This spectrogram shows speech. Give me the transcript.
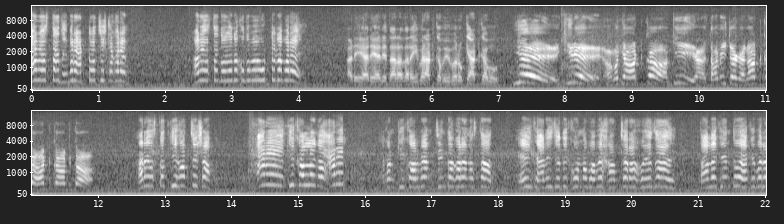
আরে ওস্তাদ এবারে আটকানোর চেষ্টা করেন। আরে ওস্তাদ ওদের কোথাও উঠতে না পারে। আরে আরে আরে দাঁড়া দাঁড়া এবার আটকাবো এবার ওকে আটকাবো। ইয়ে কি রে? আমাকে আটকা কি? তামিজ টাকা আটকা আটকা আটকা। আরে ওস্তাদ কি হচ্ছে সব? আরে কি করলেন? আরে এখন কি করবেন? চিন্তা করেন ওস্তাদ। এই গাড়ি যদি কোনোভাবে হাতছাড়া হয়ে যায় তাহলে কিন্তু একেবারে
